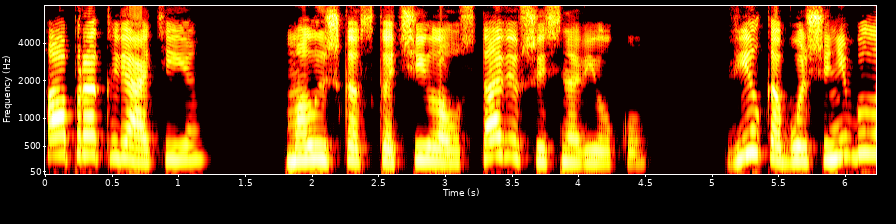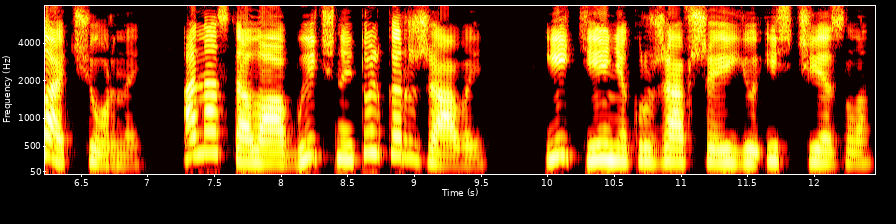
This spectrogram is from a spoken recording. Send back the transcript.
«А проклятие?» Малышка вскочила, уставившись на вилку. Вилка больше не была черной, она стала обычной, только ржавой, и тень, окружавшая ее, исчезла.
